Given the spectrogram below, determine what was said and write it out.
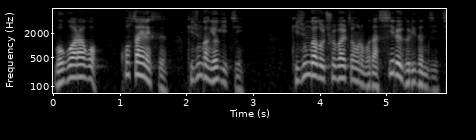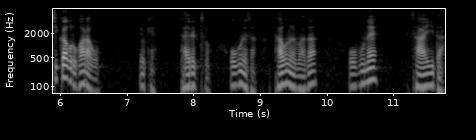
뭐 구하라고? 코사인 x. 기준각 여기 있지. 기준각을 출발점으로 뭐다? C를 그리든지 직각으로 가라고. 이렇게 다이렉트로. 5분의 4. 답은 얼마다? 5분의 4이다.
